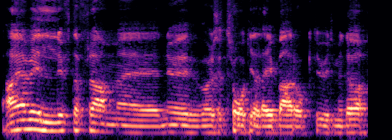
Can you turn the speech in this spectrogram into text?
Ja, jag vill lyfta fram, nu var det så tråkigt att Eibar åkte ut, men då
